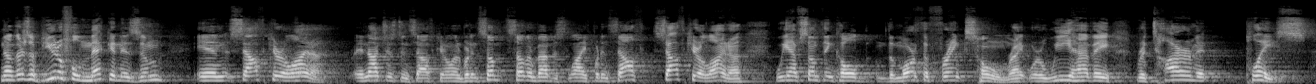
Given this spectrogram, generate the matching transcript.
Now, there's a beautiful mechanism in South Carolina, and not just in South Carolina, but in some Southern Baptist life, but in South, South Carolina, we have something called the Martha Franks home, right? Where we have a retirement place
